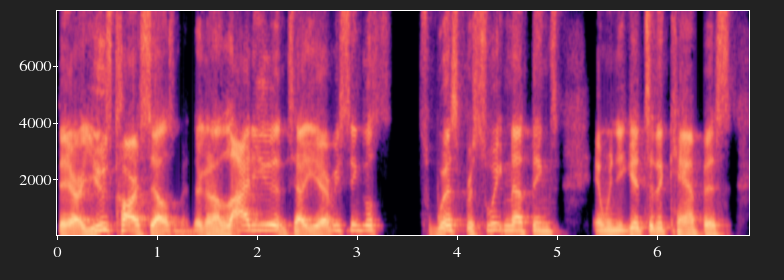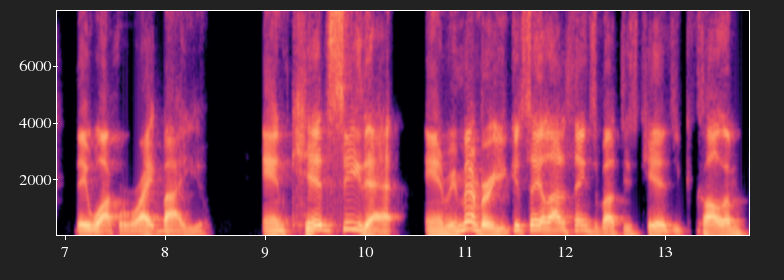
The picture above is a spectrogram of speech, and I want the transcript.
They are used car salesmen. They're going to lie to you and tell you every single whisper sweet nothings. And when you get to the campus, they walk right by you. And kids see that. And remember, you could say a lot of things about these kids. You could call them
